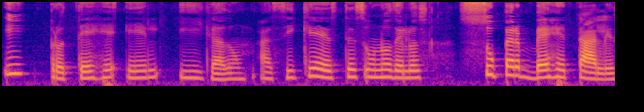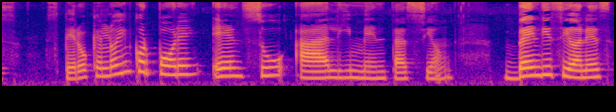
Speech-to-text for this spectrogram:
y protege el hígado. Así que este es uno de los super vegetales. Espero que lo incorporen en su alimentación. Bendiciones.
